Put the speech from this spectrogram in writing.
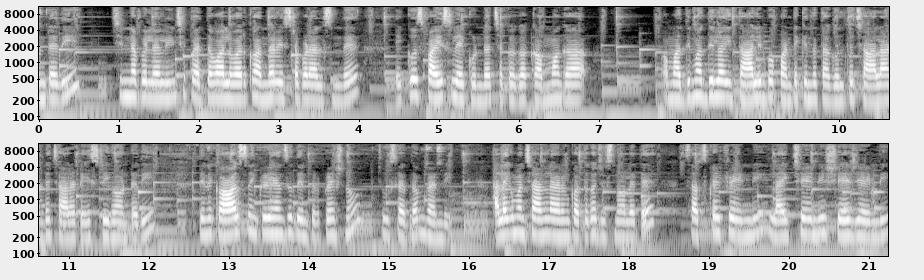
ఉంటుంది. చిన్నపిల్లల నుంచి పెద్దవాళ్ళ వరకు అందరూ ఇష్టపడాల్సిందే. ఎక్కువ స్పైస్ లేకుండా చక్కగా కమ్మగా మధ్య మధ్యలో ఈ తాలింపు పంట కింద తగులుతూ చాలా అంటే చాలా టేస్టీగా ఉంటుంది. దీనికి కావాల్సిన ఇంగ్రీడియంట్స్ దీని ప్రిపరేషన్ చూసేద్దాం రండి. అలాగే మన ఛానల్ ఎవరైనా కొత్తగా చూసిన వాళ్ళైతే సబ్స్క్రైబ్ చేయండి లైక్ చేయండి షేర్ చేయండి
